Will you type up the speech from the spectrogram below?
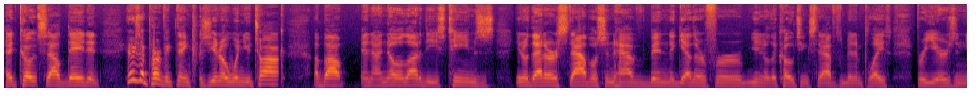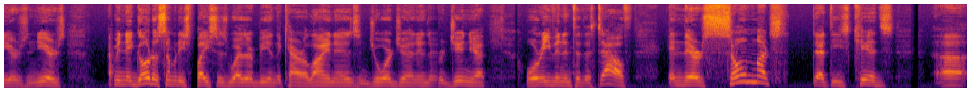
head coach South. And here's a perfect thing because, you know, when you talk about and I know a lot of these teams, you know, that are established and have been together for, you know, the coaching staff has been in place for years and years and years. I mean, they go to some of these places, whether it be in the Carolinas and Georgia and into Virginia, or even into the South, and there's so much that these kids uh,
